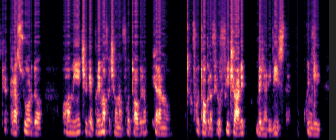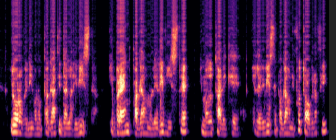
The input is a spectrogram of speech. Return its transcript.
Cioè, per assurdo, ho amici che prima facevano fotografi, erano fotografi ufficiali delle riviste, quindi loro venivano pagati dalla rivista. I brand pagavano le riviste in modo tale che le riviste pagavano i fotografi,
